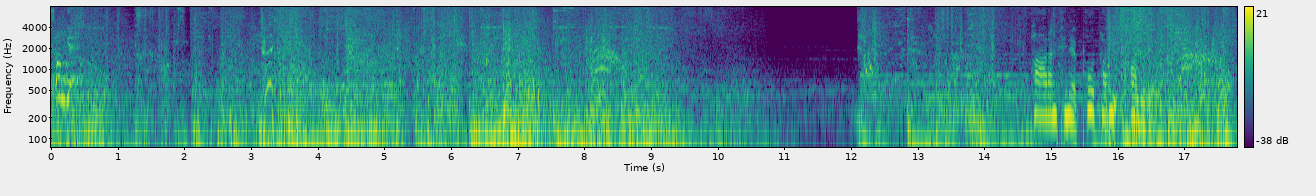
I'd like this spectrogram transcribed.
전개! 파랑팀의 포탑이 파괴되었습니다.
